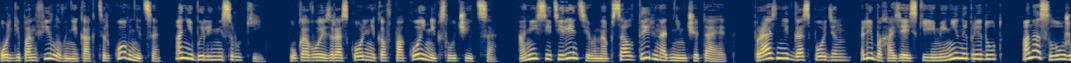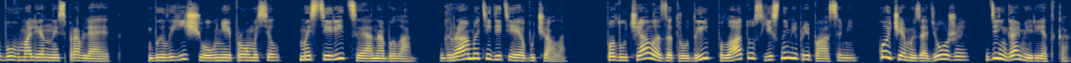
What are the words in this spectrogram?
Ольге Панфиловне, как церковнице, они были не с руки. У кого из раскольников покойник случится, Анисия Терентьевна псалтырь над ним читает. Праздник Господен, либо хозяйские именины придут, она службу в моленной справляет. Был и еще у ней промысел. Мастерицей она была. Грамоте детей обучала. Получала за труды плату с ясными припасами, кое-чем из одежи, деньгами редко.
